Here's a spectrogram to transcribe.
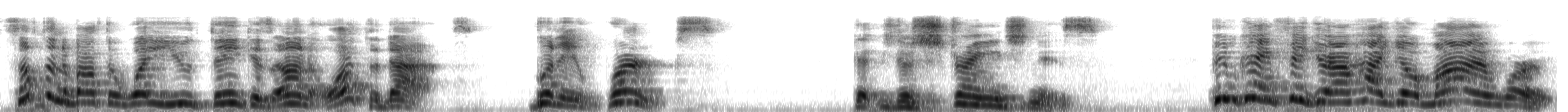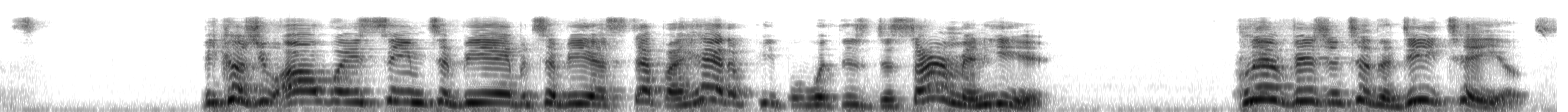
something about the way you think is unorthodox, but it works. The, the strangeness. People can't figure out how your mind works. Because you always seem to be able to be a step ahead of people with this discernment here. Clear vision to the details.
